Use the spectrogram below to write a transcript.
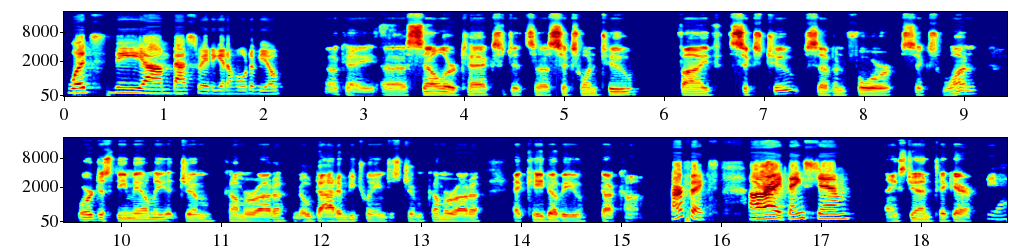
what's the um, best way to get a hold of you? Okay, uh, cell or text, it's uh, 612 562 7461 or just email me at Jim Camarata, no dot in between, just Jim Camarata at kw.com. Perfect. All right. Thanks, Jim. Thanks, Jen. Take care. Yeah.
